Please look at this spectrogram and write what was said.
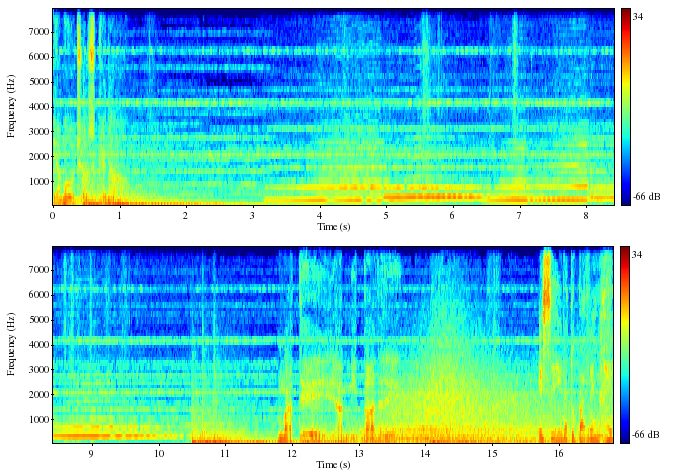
y a muchos que no. Maté a mi padre. Ese era tu padre en Hel.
